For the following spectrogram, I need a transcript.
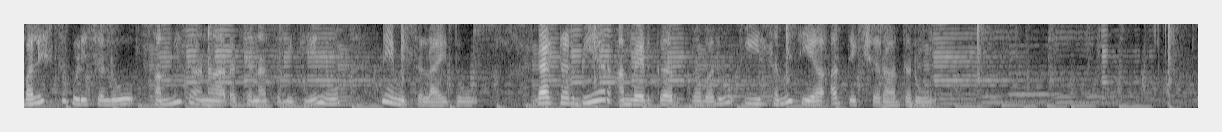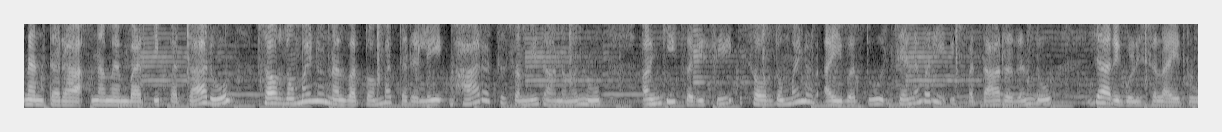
ಬಲಿಷ್ಠಗೊಳಿಸಲು ಸಂವಿಧಾನ ರಚನಾ ಸಮಿತಿಯನ್ನು ನೇಮಿಸಲಾಯಿತು. ಡಾಕ್ಟರ್ ಬಿ ಆರ್ ಅಂಬೇಡ್ಕರ್ ರವರು ಈ ಸಮಿತಿಯ ಅಧ್ಯಕ್ಷರಾದರು. ನಂತರ ನವೆಂಬರ್ ಇಪ್ಪತ್ತಾರು ಸಾವಿರದ ಒಂಬೈನೂರ ನಲವತ್ತೊಂಬತ್ತರಲ್ಲಿ ಭಾರತ ಸಂವಿಧಾನವನ್ನು ಅಂಗೀಕರಿಸಿ ಸಾವಿರದ ಒಂಬೈನೂರ ಐವತ್ತು ಜನವರಿ ಇಪ್ಪತ್ತಾರರಂದು ಜಾರಿಗೊಳಿಸಲಾಯಿತು.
